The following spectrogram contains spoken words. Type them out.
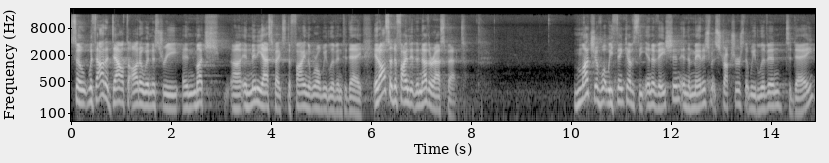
So, without a doubt, the auto industry, in much, uh, in many aspects, defined the world we live in today. It also defined it in another aspect. Much of what we think of as the innovation and the management structures that we live in today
